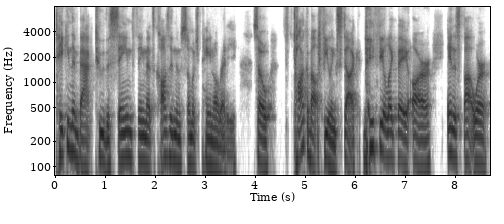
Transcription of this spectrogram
taking them back to the same thing that's causing them so much pain already. So talk about feeling stuck. They feel like they are in a spot where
